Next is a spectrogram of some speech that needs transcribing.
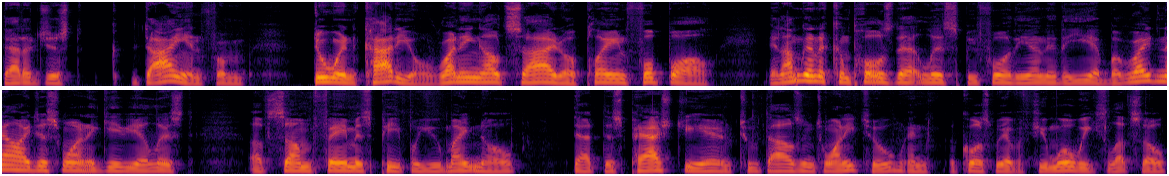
that are just dying from doing cardio, running outside, or playing football. And I'm going to compose that list before the end of the year. But right now, I just want to give you a list of some famous people you might know that this past year in 2022, and of course we have a few more weeks left, so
